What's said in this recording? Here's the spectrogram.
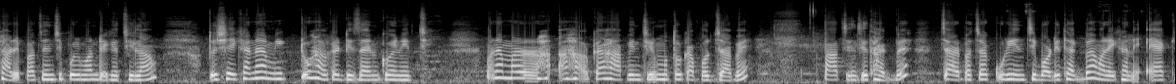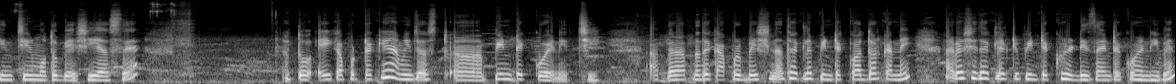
সাড়ে পাঁচ ইঞ্চি পরিমাণ রেখেছিলাম। তো সেইখানে আমি একটু হালকা ডিজাইন করে নিচ্ছি। মানে আমার হালকা হাফ ইঞ্চির মতো কাপড় যাবে। পাঁচ ইঞ্চি থাকবে। চার পাঁচা কুড়ি ইঞ্চি বডি থাকবে। আমার এখানে এক ইঞ্চির মতো বেশি আছে। তো এই কাপড়টাকে আমি জাস্ট পিনটেক করে নিচ্ছি। আপনারা আপনাদের কাপড় বেশি না থাকলে পিনটেক করার দরকার নেই, আর বেশি থাকলে একটু পিনটেক করে ডিজাইনটা করে নেবেন,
